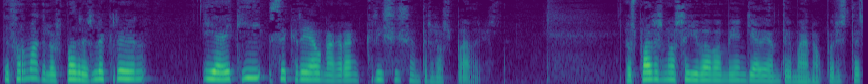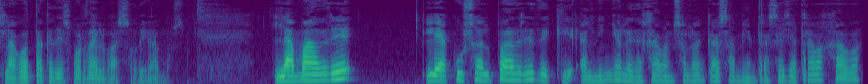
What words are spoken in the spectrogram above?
De forma que los padres le creen y aquí se crea una gran crisis entre los padres. Los padres no se llevaban bien ya de antemano, pero esta es la gota que desborda el vaso, digamos. La madre le acusa al padre de que al niño le dejaban solo en casa mientras ella trabajaba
